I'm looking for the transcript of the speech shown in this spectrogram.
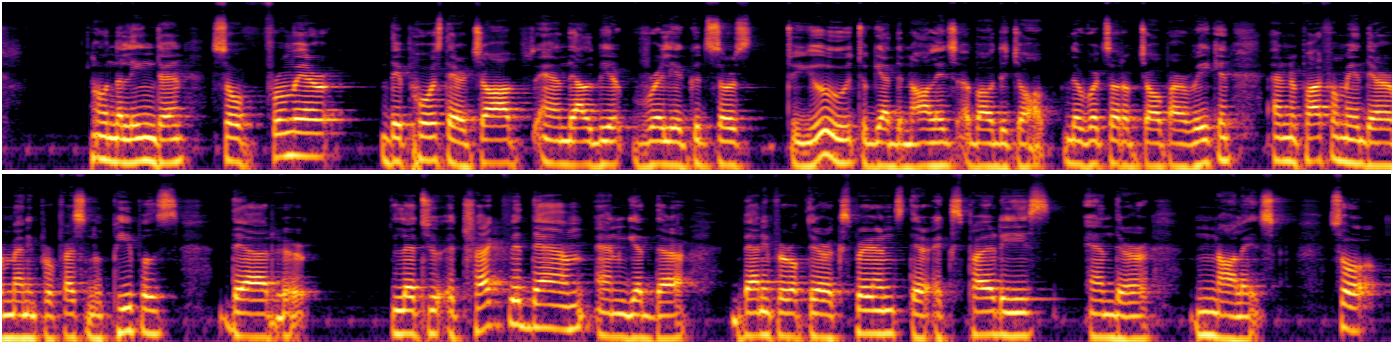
on the LinkedIn. So from where they post their jobs and that'll be really a good source to you to get the knowledge about the job the what sort of job are vacant and apart from it there are many professional peoples that let you attract with them and get the benefit of their experience their expertise and their knowledge so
